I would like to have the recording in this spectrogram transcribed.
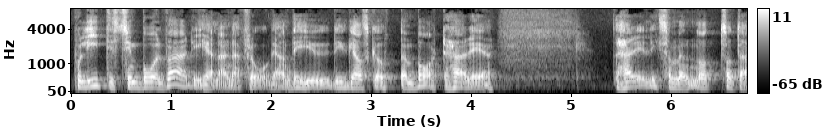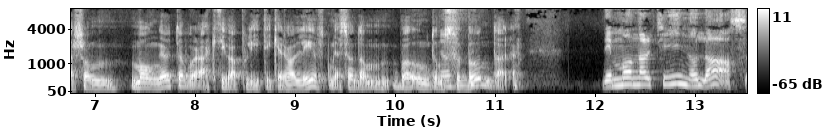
politiskt symbolvärde i hela den här frågan. Det är ju, det är ganska uppenbart. Det här är, det här är liksom en, något sånt där som många av våra aktiva politiker har levt med sedan de var ungdomsförbundare. Det är monarkin och LAS.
